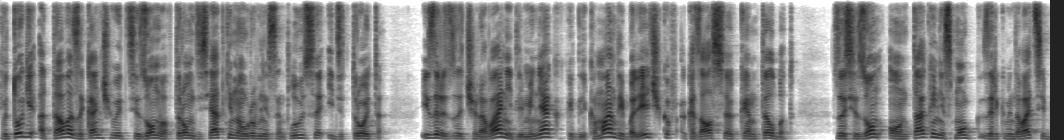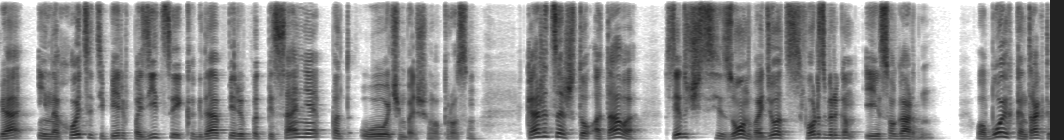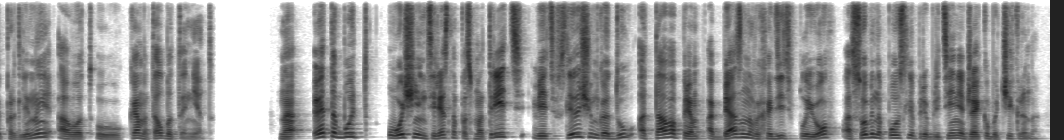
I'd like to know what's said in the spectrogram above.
В итоге Оттава заканчивает сезон во втором десятке на уровне Сент-Луиса и Детройта. Из разочарований для меня, как и для команды и болельщиков, оказался Кэм Телбот. За сезон он так и не смог зарекомендовать себя и находится теперь в позиции, когда переподписание под очень большим вопросом. Кажется, что Оттава в следующий сезон войдет с Форсбергом и Согарден. У обоих контракты продлены, а вот у Кэма Телбота нет. На это будет очень интересно посмотреть, ведь в следующем году Оттава прям обязана выходить в плей-офф, особенно после приобретения Джейкоба Чикрена.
